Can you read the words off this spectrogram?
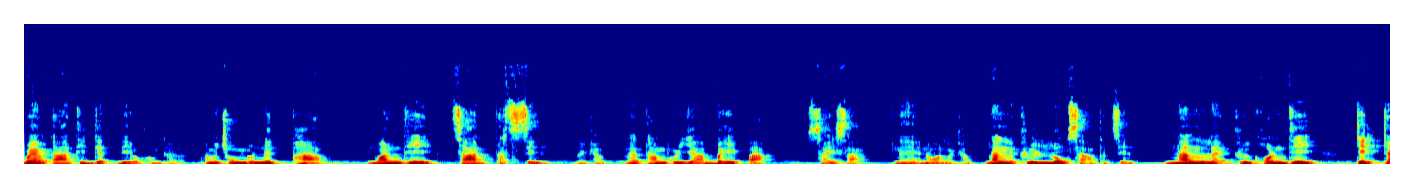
แววตาที่เด็ดเดี่ยวของเธอท่านผู้ชมก็นึกภาพวันที่ศาลตัดสินนะครับ และทำกริยาเบ้ปากใส่ศาลแน่นอนแหละครับ นั่นแหละคือลูกสาวทักษิณนั่นแหละคือคนที่จิตใจ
